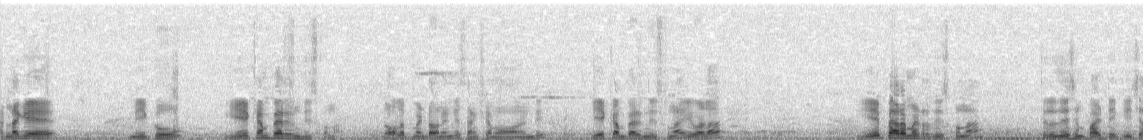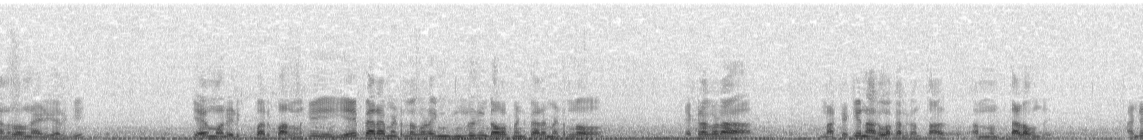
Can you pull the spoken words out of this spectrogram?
అట్లాగే మీకు ఏ కంపారిజన్ తీసుకున్నా డెవలప్మెంట్ అవనండి సంక్షేమం అవనండి. ఏ కంపారిజన్ తీసుకున్నా ఇవాళ ఏ పారామీటర్ తీసుకున్నా తెలుగుదేశం పార్టీకి చంద్రబాబు నాయుడు గారికి జగన్మోహన్ రెడ్డి పరిపాలనకి ఏ పారామీటర్లో కూడా ఇంక్లూడింగ్ డెవలప్మెంట్ పారామీటర్లో ఎక్కడ కూడా నక్కకి నాగలోకానికి కనుక అన్నంత తేడా ఉంది. అంటే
